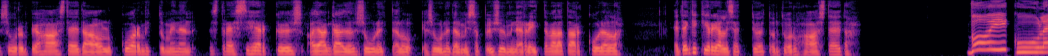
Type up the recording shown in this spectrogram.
suurimpia haasteita on ollut kuormittuminen, stressiherkkyys, ajankäytön suunnittelu ja suunnitelmissa pysyminen riittävällä tarkkuudella. Etenkin kirjalliset työt on tuonut haasteita. Voi kuule,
